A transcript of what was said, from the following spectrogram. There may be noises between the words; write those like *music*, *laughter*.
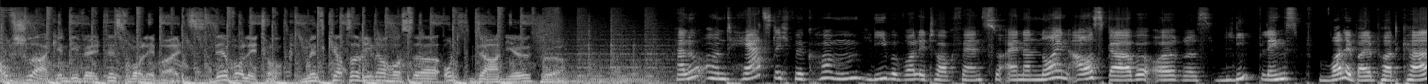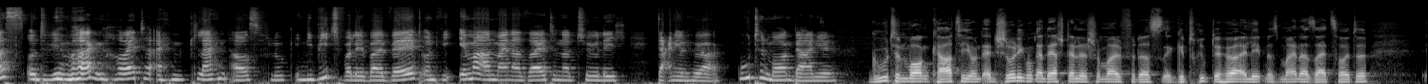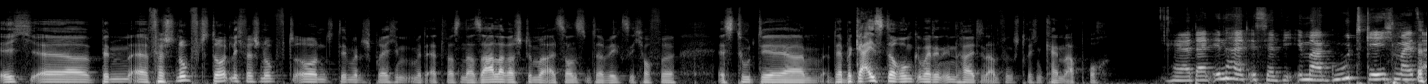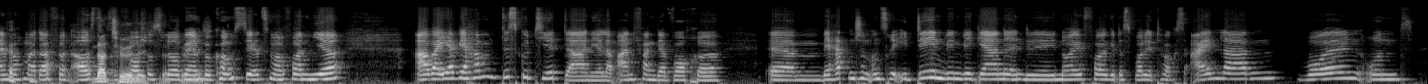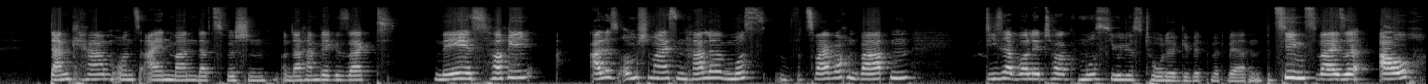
Aufschlag in die Welt des Volleyballs. Der Volley Talk mit Katharina Hosser und Daniel Hör. Hallo und herzlich willkommen, liebe Volley Talk Fans, zu einer neuen Ausgabe eures Lieblings-Volleyball-Podcasts. Und wir wagen heute einen kleinen Ausflug in die Beachvolleyball-Welt und wie immer an meiner Seite natürlich Daniel Hör. Guten Morgen, Daniel. Guten Morgen, Kati, und Entschuldigung an der Stelle schon mal für das getrübte Hörerlebnis meinerseits heute. Ich äh, bin äh, verschnupft, deutlich verschnupft und dementsprechend mit etwas nasalerer Stimme als sonst unterwegs. Ich hoffe, es tut der, der Begeisterung über den Inhalt in Anführungsstrichen keinen Abbruch. Ja, dein Inhalt ist ja wie immer gut, gehe ich mal jetzt einfach mal davon aus. *laughs* natürlich, diese Vorschusslorbeeren bekommst du jetzt mal von mir. Aber ja, wir haben diskutiert, Daniel, am Anfang der Woche. Ähm, wir hatten schon unsere Ideen, wen wir gerne in die neue Folge des Volley Talks einladen wollen und dann kam uns ein Mann dazwischen und da haben wir gesagt, nee, sorry, alles umschmeißen, Halle muss zwei Wochen warten. Dieser Volley Talk muss Julius Tode gewidmet werden, beziehungsweise auch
